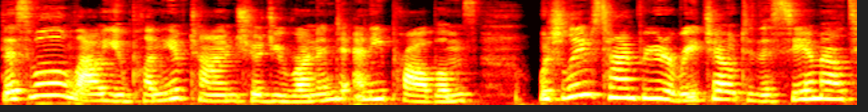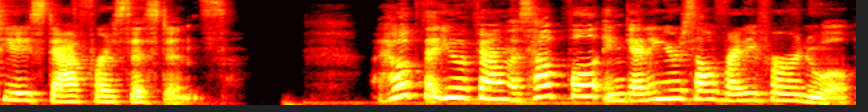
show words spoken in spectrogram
This will allow you plenty of time should you run into any problems, which leaves time for you to reach out to the CMLTA staff for assistance. I hope that you have found this helpful in getting yourself ready for renewal.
